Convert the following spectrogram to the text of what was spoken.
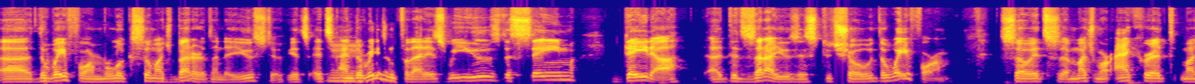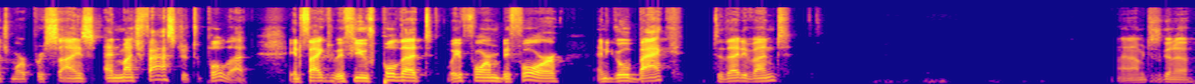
uh, the waveform looks so much better than they used to. It's it's and the reason for that is we use the same data uh, that Zetta uses to show the waveform. So it's uh, much more accurate, much more precise, and much faster to pull that. In fact, if you've pulled that waveform before and you go back to that event, and I'm just gonna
